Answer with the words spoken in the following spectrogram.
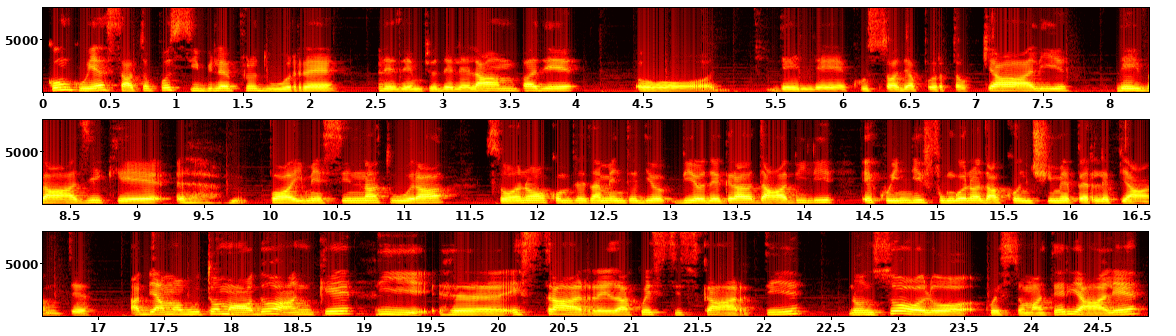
con cui è stato possibile produrre ad esempio delle lampade o delle custodie a portaocchiali, dei vasi che eh, poi messi in natura sono completamente biodegradabili e quindi fungono da concime per le piante. Abbiamo avuto modo anche di eh, estrarre da questi scarti non solo questo materiale,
